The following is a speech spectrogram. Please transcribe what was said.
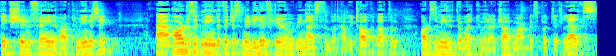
big Sinn Féin of our community? Uh, or does it mean that they just merely live here and we'll be nice to them about how we talk about them? Or does it mean that they're welcome in our job markets but little else?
